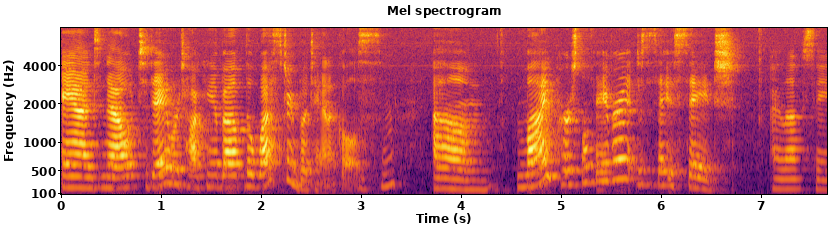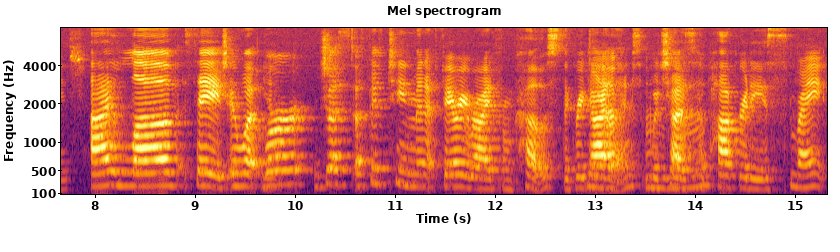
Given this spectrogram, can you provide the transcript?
And now today we're talking about the Western botanicals. Um, my personal favorite, just to say, is sage. I love sage. I love sage, and what Yeah. we're just a 15 minute ferry ride from Kos, the Greek Yeah. island, which has Hippocrates, Right?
